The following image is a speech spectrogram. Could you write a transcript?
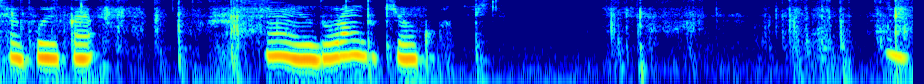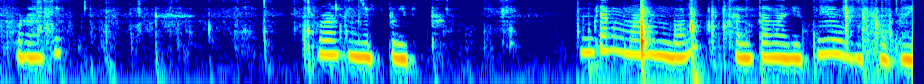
잘 보일까요? 어, 이 노랑도 귀여울 것 같아. 음, 보라색? 보라색 예쁘겠다. 한 장만 한번 간단하게 꾸며볼까 봐요.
